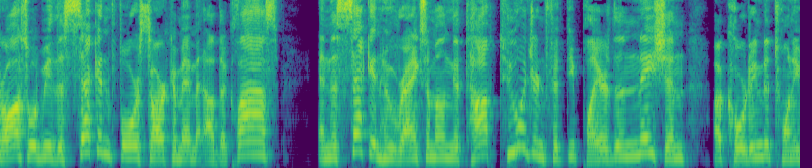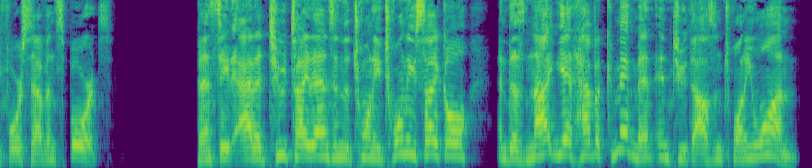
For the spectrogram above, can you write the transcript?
Cross will be the second four star commitment of the class and the second who ranks among the top 250 players in the nation, according to 24 7 Sports. Penn State added two tight ends in the 2020 cycle and does not yet have a commitment in 2021.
